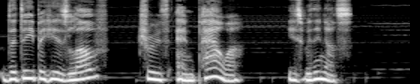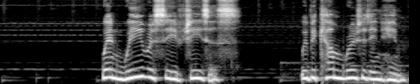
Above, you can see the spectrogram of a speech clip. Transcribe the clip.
the deeper His love, truth, and power is within us. When we receive Jesus, we become rooted in Him.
